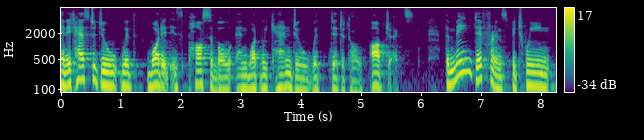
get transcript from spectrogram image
And it has to do with what it is possible and what we can do with digital objects. The main difference between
